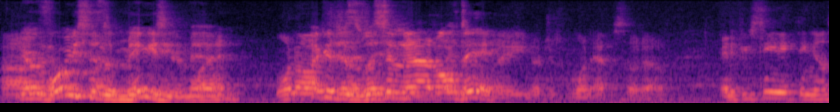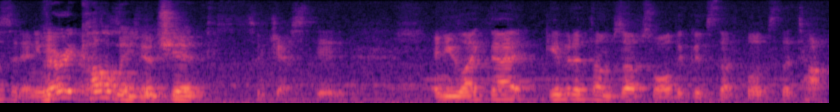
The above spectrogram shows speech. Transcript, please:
Uh, Your voice is amazing, man. One-off I could just listen to that all day. play, you know, just one episode of. And if you see anything else that anyone Very calming and suggested- shit. suggested, and you like that, give it a thumbs up so all the good stuff floats to the top.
